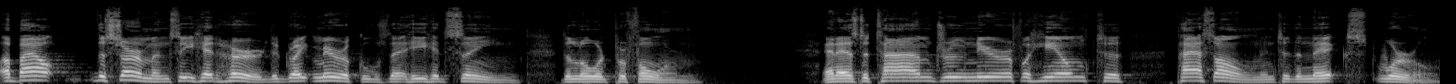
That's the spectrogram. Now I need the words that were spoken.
about the sermons he had heard, the great miracles that he had seen the Lord perform. And as the time drew nearer for him to pass on into the next world,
